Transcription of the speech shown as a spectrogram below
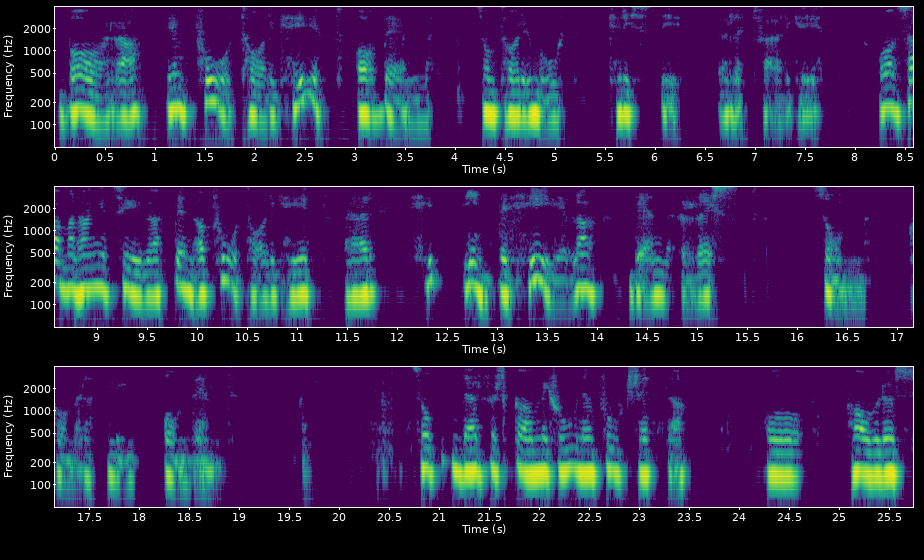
bara en fåtalighet av dem som tar emot Kristi rättfärdighet. Och av sammanhanget ser vi att denna fåtalighet är he inte hela den rest som kommer att bli omvänd. Så därför ska missionen fortsätta och Paulus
